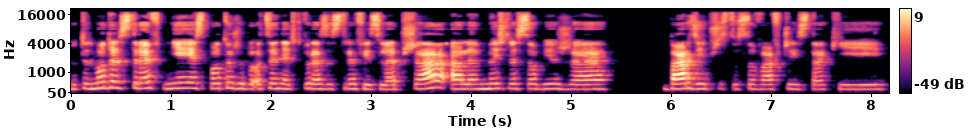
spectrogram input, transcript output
no ten model stref nie jest po to, żeby oceniać, która ze stref jest lepsza, ale myślę sobie, że bardziej przystosowawczy jest taki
